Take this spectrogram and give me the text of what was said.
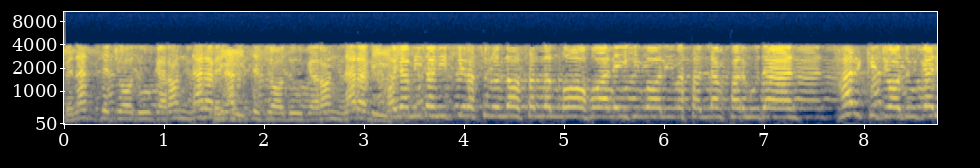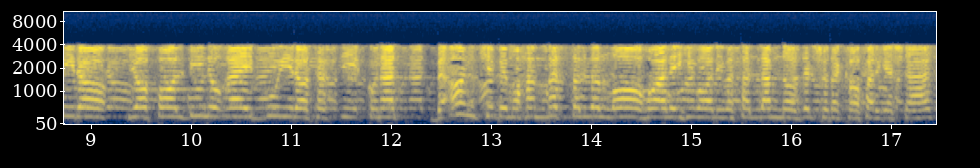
به نزد جادوگران نروید. به نزد جادوگران نروید. آیا می‌دانید که رسول الله صلی الله علیه و آله و سلم فرمودند هر که جادوگری را یا فالبین و غیبگویی را تصدیق کند به آنچه به محمد صلی الله علیه و آله و سلم نازل شده کافر گشته است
